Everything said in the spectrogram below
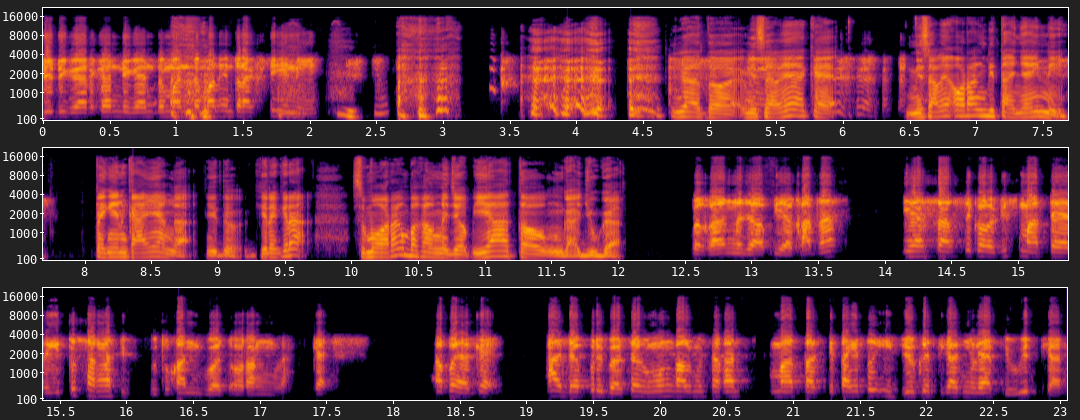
didengarkan dengan teman-teman interaksi ini. Enggak tuh, misalnya kayak misalnya orang ditanya ini pengen kaya nggak gitu. Kira-kira semua orang bakal ngejawab iya atau enggak juga? Bakal ngejawab ya Karena ya secara psikologis materi itu sangat dibutuhkan buat orang lah Kayak apa ya kayak ada peribahasa ngomong kalau misalkan mata kita itu hijau ketika ngelihat duit kan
